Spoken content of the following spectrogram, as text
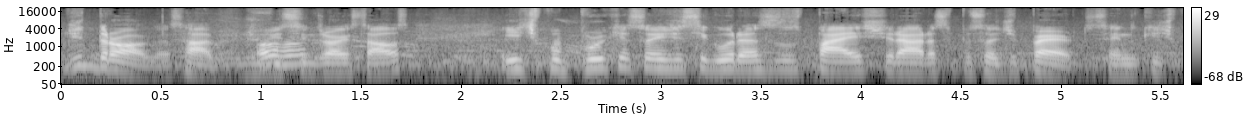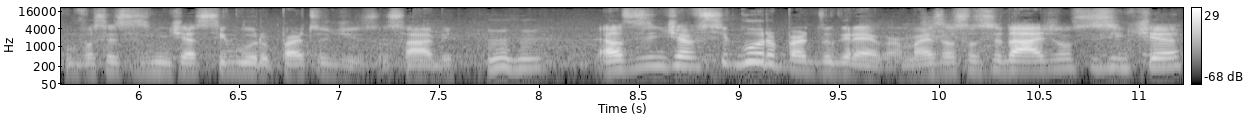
de droga, sabe? De vício em drogas e tal. E, tipo, por questões de segurança, os pais tiraram essa pessoa de perto. Sendo que, tipo, você se sentia seguro perto disso, sabe? Uhum. Ela se sentia seguro perto do Gregor, mas a sociedade não se sentia.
